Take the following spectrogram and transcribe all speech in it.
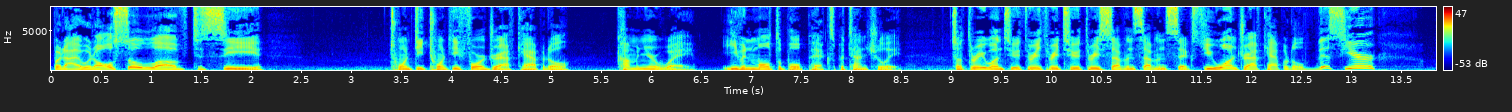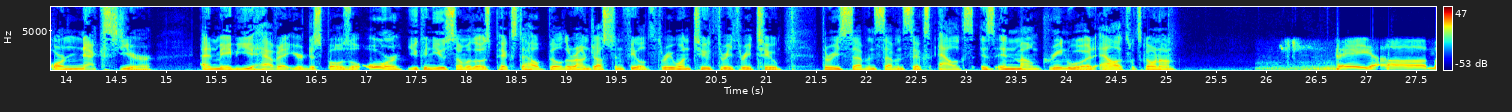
But I would also love to see 2024 draft capital coming your way, even multiple picks potentially. So 312 332 3776. Do you want draft capital this year or next year? And maybe you have it at your disposal, or you can use some of those picks to help build around Justin Fields. 312 332 3776. Alex is in Mount Greenwood. Alex, what's going on? Hey, um,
